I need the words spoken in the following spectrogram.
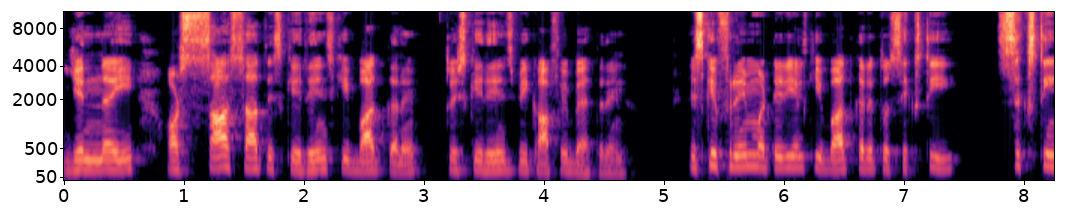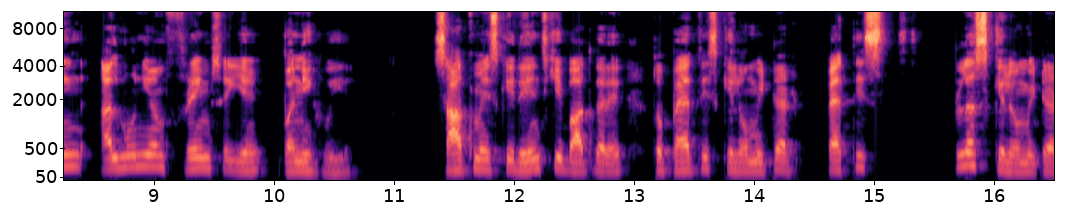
ये नई और साथ साथ इसके रेंज की बात करें तो इसकी रेंज भी काफ़ी बेहतरीन है। इसकी फ्रेम मटेरियल की बात करें तो 60 16 अल्मोनियम फ्रेम से ये बनी हुई है। साथ में इसकी रेंज की बात करें तो 35 किलोमीटर 35 प्लस किलोमीटर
